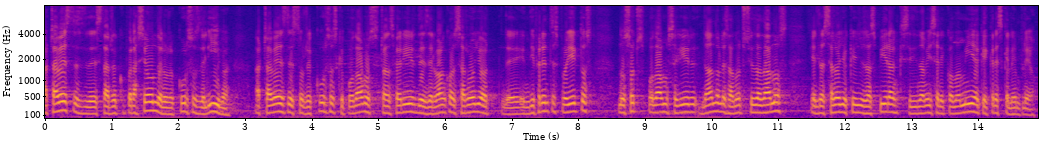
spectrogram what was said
a través de esta recuperación de los recursos del IVA, a través de estos recursos que podamos transferir desde el Banco de Desarrollo en diferentes proyectos, nosotros podamos seguir dándoles a nuestros ciudadanos el desarrollo que ellos aspiran, que se dinamice la economía, que crezca el empleo.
